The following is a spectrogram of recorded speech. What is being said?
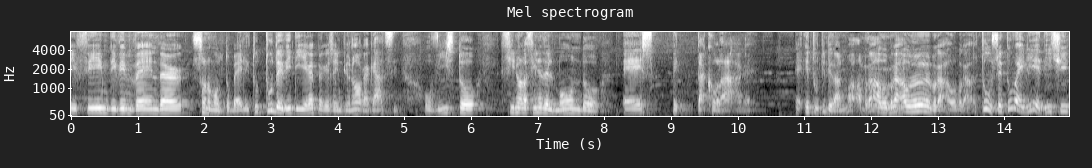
I film di Wim Wender sono molto belli. Tu, tu devi dire, per esempio, no ragazzi, ho visto fino alla fine del mondo, è spettacolare. E, e tutti diranno, ma bravo, bravo, eh, bravo, bravo. Tu, se tu vai lì e dici,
